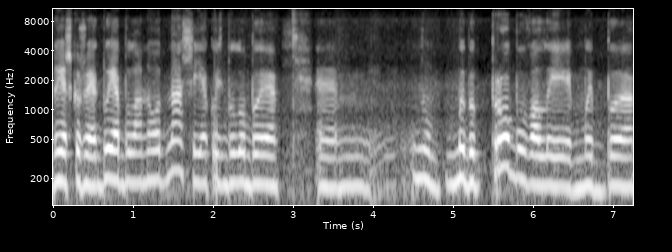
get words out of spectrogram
Ну я ж кажу, якби я була не одна, ще якось було би. Ем, ну, ми б пробували, ми б.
